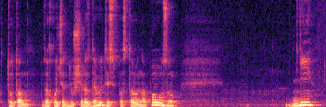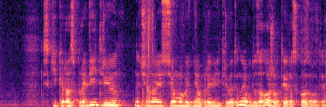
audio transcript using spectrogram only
Хто там захоче дужче роздивитись, поставив на паузу. Дні. Скільки раз провітрюю. Починаю з сьомого дня провітрювати. Ну, я буду залажувати і розказувати.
